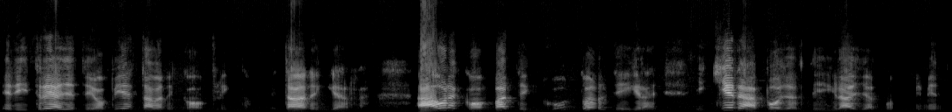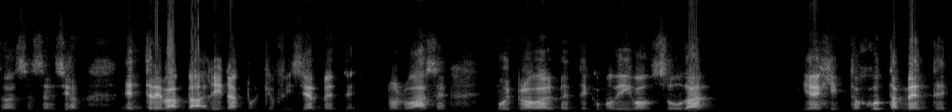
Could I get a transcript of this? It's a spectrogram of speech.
Eritrea y Etiopía estaban en conflicto, estaban en guerra. Ahora combaten junto al Tigray. ¿Y quién apoya al Tigray y al movimiento de secesión? Entre bambalinas, porque oficialmente no lo hacen, muy probablemente, como digo, Sudán y Egipto, justamente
